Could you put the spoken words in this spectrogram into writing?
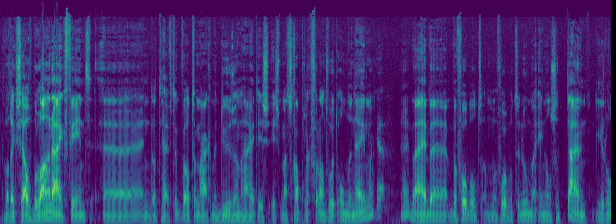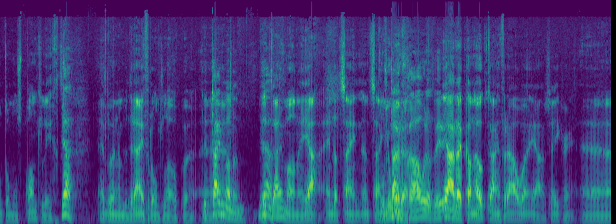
Ehm, wat ik zelf belangrijk vind, uh, en dat heeft ook wel te maken met duurzaamheid, is, is maatschappelijk verantwoord ondernemen. Ja. wij hebben bijvoorbeeld, om een voorbeeld te noemen, in onze tuin, die rondom ons pand ligt, ja. hebben we een bedrijf rondlopen. De uh, tuinmannen. De ja. tuinmannen, ja. En dat zijn, dat zijn jongeren. tuinvrouwen, dat weet ik. Ja, dat kan ook, tuinvrouwen, ja zeker. Uh,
